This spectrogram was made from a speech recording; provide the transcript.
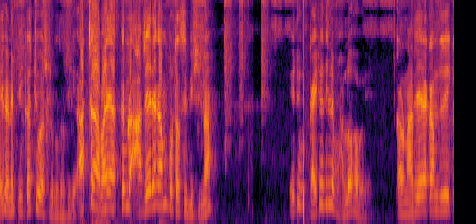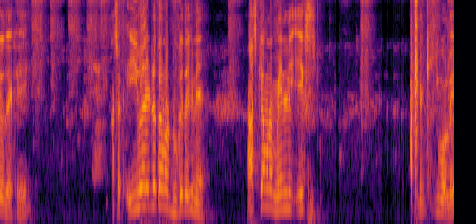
এখানে পিকাচু আসলো কোথা থেকে? আচ্ছা ভাই, আজকে আমরা আজের কাম করতেছি বেশি না। একটু কাইটা দিলে ভালো হবে। কারণ আজের কাম যদি কেউ দেখে। আচ্ছা এইবার এটা তো আমরা ঢুকে দেখিনি। আজকে আমরা মেনলি এক্স কী বলে?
